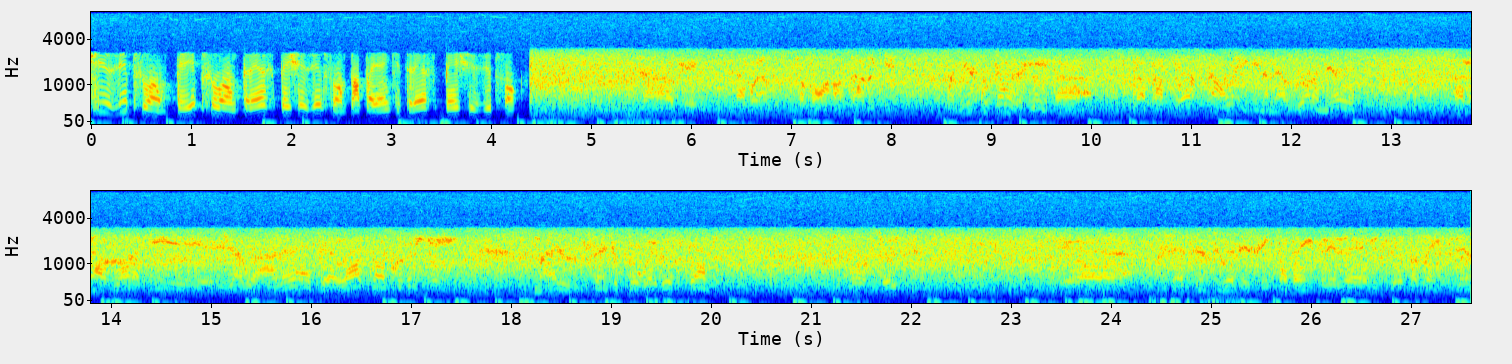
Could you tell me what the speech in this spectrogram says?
PXY, PY3, PXY, Papa Yankee 3, PXY. Tá, ok. Tá bom. Tá bom anotado aqui. Tá bem escutado aqui, tá. Pra, pra perto tá ruim aqui na minha zona mesmo. A minha zona aqui, Jaguarão, Pelotas, não escuta ninguém. Mas sente um pouco aí do escuto. Ok. É. 755, papai em 3 é LC, papai em 3,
